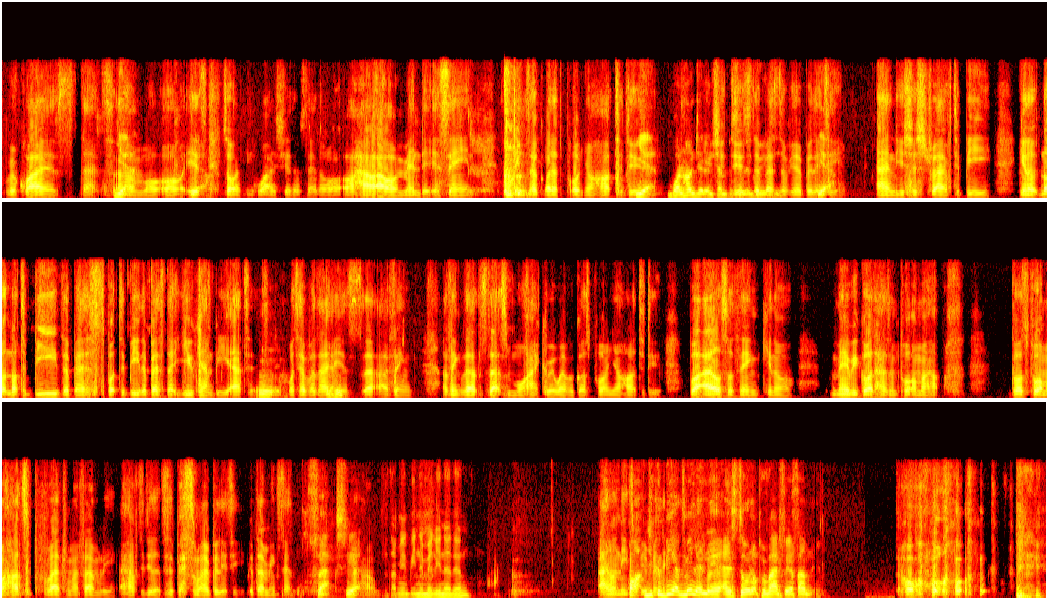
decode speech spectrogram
requires that, Yeah. um, or, or is. So I think what I should have said, or, or how I'll amend it, is saying the things that God has put on your heart to do. Yeah, one you hundred should do to the best of your ability. And you should strive to be, you know, not not to be the best, but to be the best that you can be at it, Mm. whatever that Mhm. is. Uh, I think, I think that's that's more accurate. Whatever God's put on your heart to do. But I also think, you know, maybe God hasn't put on my heart. God's put on my heart to provide for my family. I have to do that to the best of my ability, if that makes sense. Facts, yeah. Um, Does that mean being a millionaire then? I don't need But to be you can be a millionaire and still not provide for your family. Oh,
